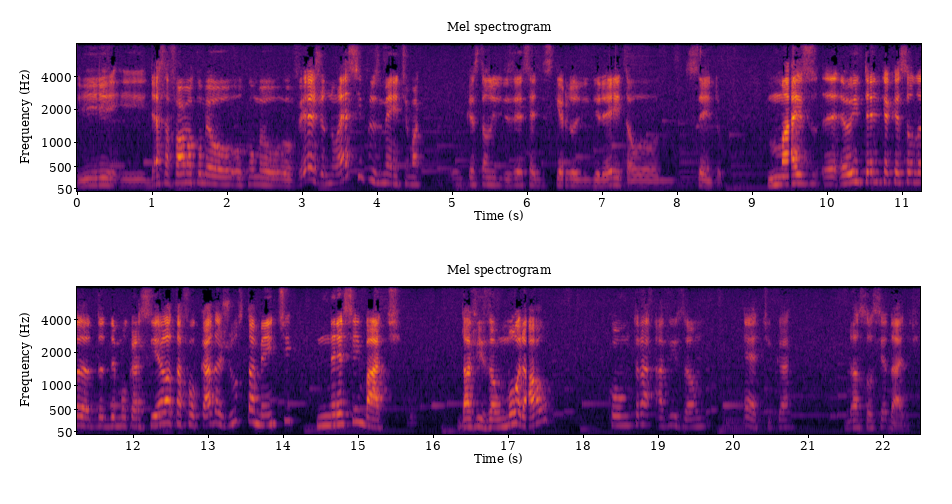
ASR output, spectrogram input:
E, e, dessa forma como eu, como eu vejo, não é simplesmente uma questão de dizer se é de esquerda ou de direita ou de centro. Mas é, eu entendo que a questão da, da democracia ela está focada justamente nesse embate da visão moral contra a visão ética da sociedade.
